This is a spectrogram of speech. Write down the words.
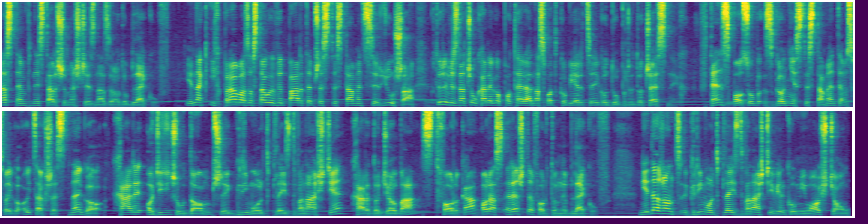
następny starszy mężczyzna z rodu Blacków. Jednak ich prawa zostały wyparte przez testament Syriusza, który wyznaczył Harry'ego Pottera na spadkobiercę jego dóbr doczesnych. W ten sposób, zgodnie z testamentem swojego ojca chrzestnego, Harry odziedziczył dom przy Grimald Place 12, Hardodzioba, Stworka oraz resztę fortuny Blacków. Nie darząc Grimald Place 12 wielką miłością,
